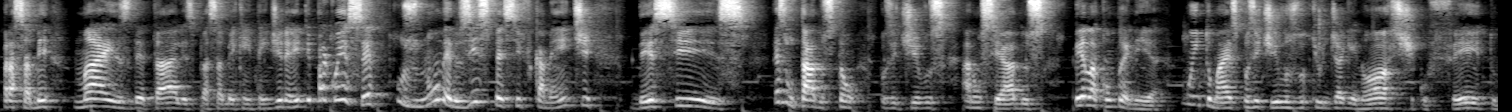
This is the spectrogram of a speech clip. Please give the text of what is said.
para saber mais detalhes, para saber quem tem direito e para conhecer os números especificamente desses resultados tão positivos anunciados pela companhia, muito mais positivos do que o diagnóstico feito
